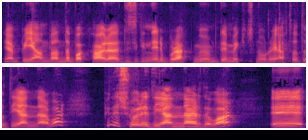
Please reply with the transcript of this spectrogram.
Yani bir yandan da bak hala dizginleri bırakmıyorum demek için oraya atadı diyenler var. Bir de şöyle diyenler de var. E,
